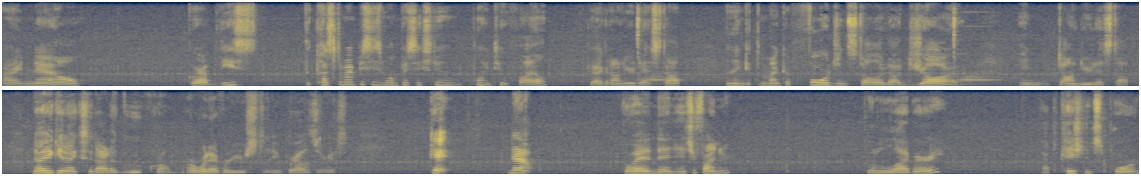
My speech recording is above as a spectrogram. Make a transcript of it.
Alright, now grab these, the custom NPCs 1.62.2 file, drag it onto your desktop, and then get the Minecraft Forge installer.jar and onto your desktop. Now you can exit out of Google Chrome or whatever your, your browser is. Okay, now go ahead and hit your Finder. Go to Library, Application Support,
